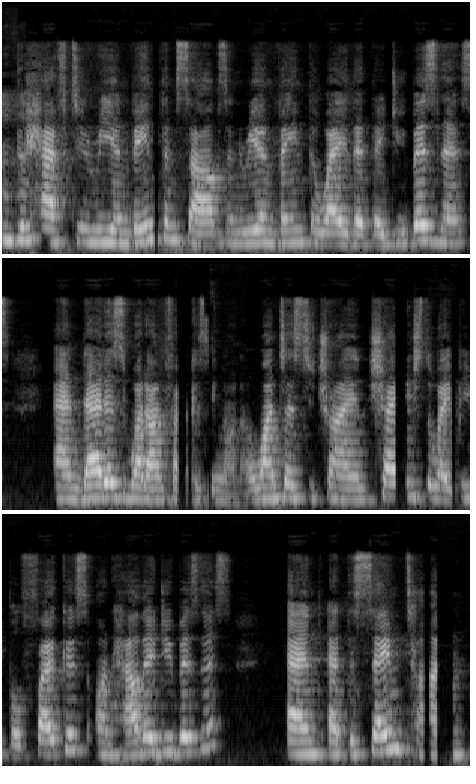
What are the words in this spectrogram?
mm-hmm. have to reinvent themselves and reinvent the way that they do business. And that is what I'm focusing on. I want us to try and change the way people focus on how they do business. And at the same time,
